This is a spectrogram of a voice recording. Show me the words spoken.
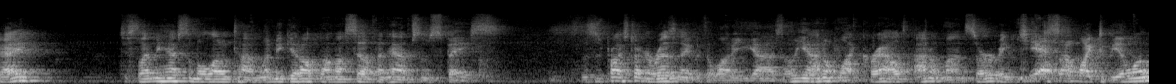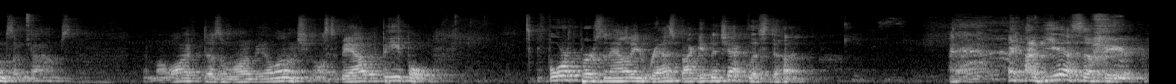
Okay? Just let me have some alone time. Let me get off by myself and have some space. This is probably starting to resonate with a lot of you guys. Oh, yeah, I don't like crowds. I don't mind serving. Yes, I like to be alone sometimes. And my wife doesn't want to be alone. She wants to be out with people. Fourth personality rests by getting a checklist done. I got a yes up here.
